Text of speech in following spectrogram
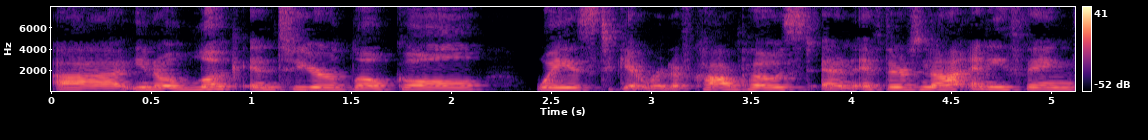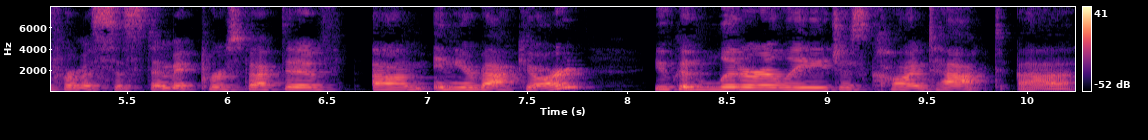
uh, you know, look into your local ways to get rid of compost. And if there's not anything from a systemic perspective um, in your backyard, you could literally just contact, uh,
